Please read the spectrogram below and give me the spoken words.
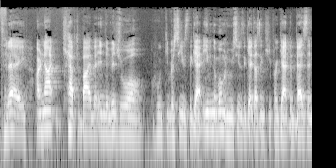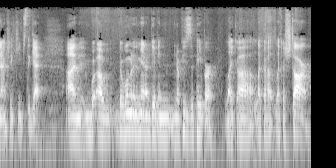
today are not kept by the individual who receives the get. Even the woman who receives the get doesn't keep her get. The bezdin actually keeps the get. And uh, the woman and the man are given you know pieces of paper like uh, like a like a star,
